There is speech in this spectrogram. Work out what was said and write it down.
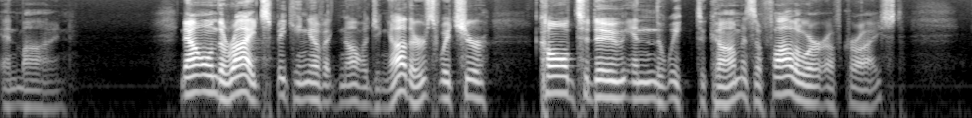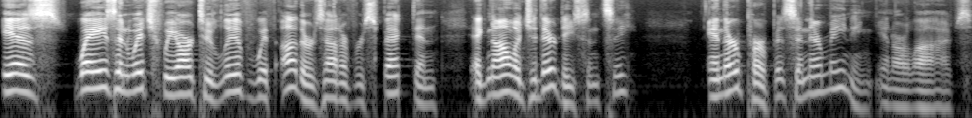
and mind. Now, on the right, speaking of acknowledging others, which you're called to do in the week to come as a follower of Christ, is ways in which we are to live with others out of respect and acknowledge their decency and their purpose and their meaning in our lives.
